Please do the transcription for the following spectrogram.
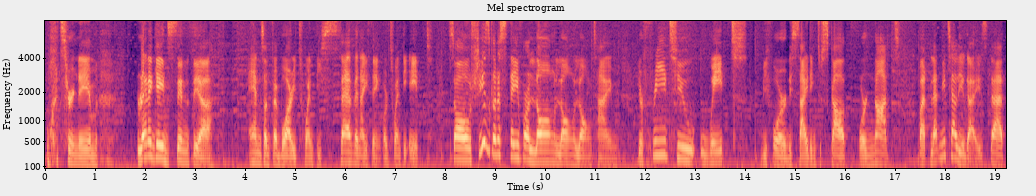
what's her name? Renegade Cynthia ends on February 27, I think, or 28. So she's gonna stay for a long, long, long time. You're free to wait before deciding to scout or not. But let me tell you guys that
